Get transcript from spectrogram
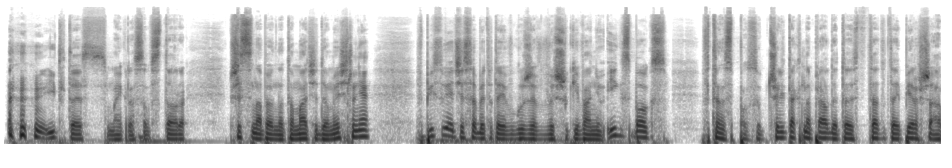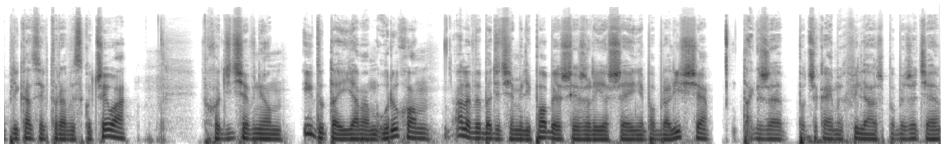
i tutaj jest Microsoft Store. Wszyscy na pewno to macie domyślnie. Wpisujecie sobie tutaj w górze w wyszukiwaniu Xbox w ten sposób, czyli tak naprawdę to jest ta tutaj pierwsza aplikacja, która wyskoczyła. Wchodzicie w nią i tutaj ja mam uruchom, ale wy będziecie mieli pobierz, jeżeli jeszcze jej nie pobraliście. Także poczekajmy chwilę, aż pobierzecie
